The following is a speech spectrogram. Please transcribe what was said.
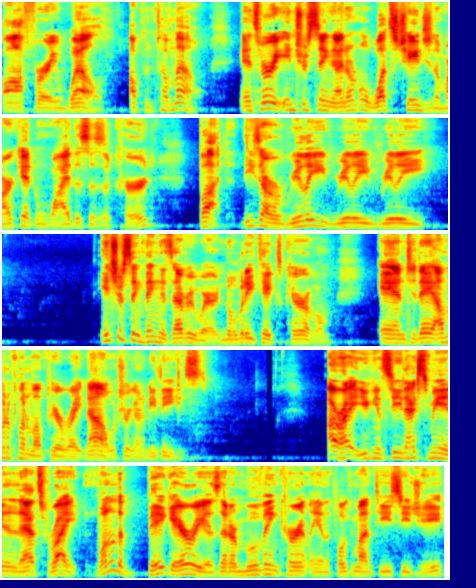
off very well up until now. And it's very interesting. I don't know what's changed in the market and why this has occurred, but these are a really, really, really interesting thing that's everywhere. Nobody takes care of them. And today I'm going to put them up here right now, which are going to be these. All right, you can see next to me, and that's right. One of the big areas that are moving currently in the Pokemon TCG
